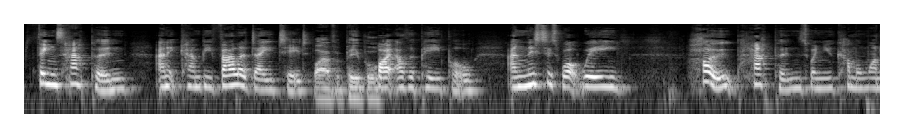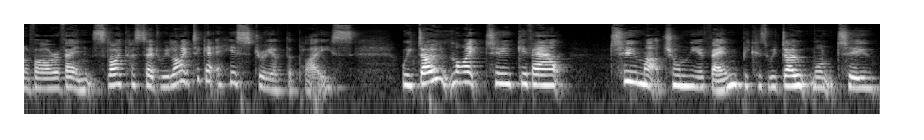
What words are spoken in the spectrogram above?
things happen and it can be validated by other people by other people. And this is what we hope happens when you come on one of our events. Like I said, we like to get a history of the place. We don't like to give out too much on the event because we don't want to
